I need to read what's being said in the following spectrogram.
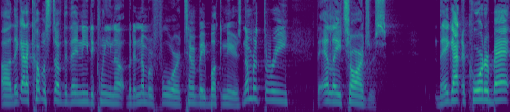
Uh, they got a couple stuff that they need to clean up. But at number four, Tampa Bay Buccaneers. Number three, the LA Chargers. They got the quarterback.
